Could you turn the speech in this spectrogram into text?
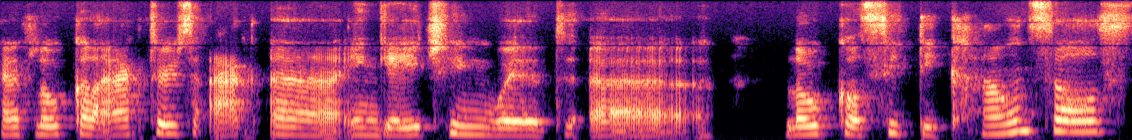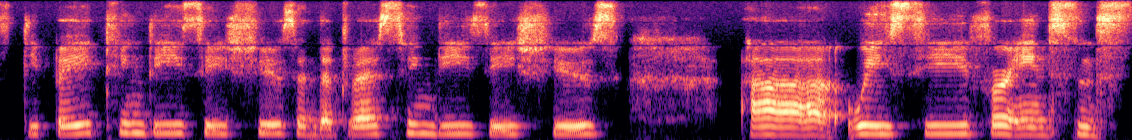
kind of local actors act, uh, engaging with uh, local city councils, debating these issues and addressing these issues. Uh, we see, for instance,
